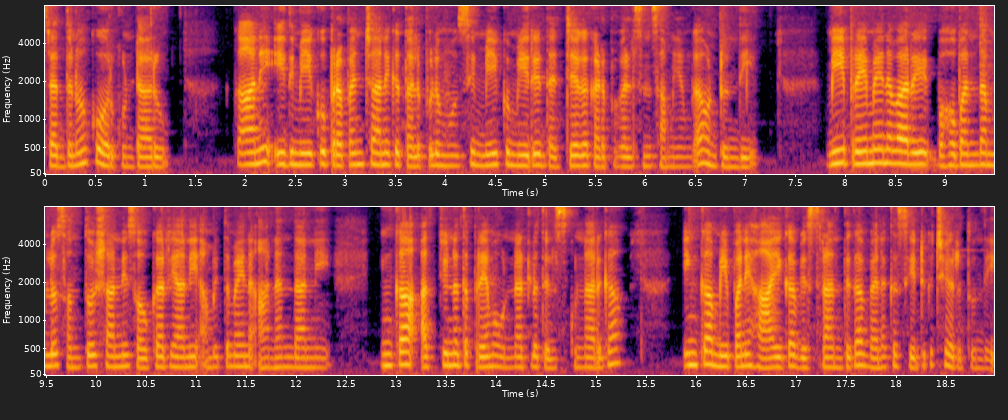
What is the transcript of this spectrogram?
శ్రద్ధను కోరుకుంటారు. కానీ ఇది మీకు ప్రపంచానికి తలుపులు మూసి మీకు మీరే దర్జాగా గడపవలసిన సమయంగా ఉంటుంది. మీ ప్రేమైన వారి బహుబంధంలో సంతోషాన్ని సౌకర్యాన్ని అమితమైన ఆనందాన్ని ఇంకా అత్యున్నత ప్రేమ ఉన్నట్లు తెలుసుకున్నారుగా ఇంకా మీ పని హాయిగా విశ్రాంతిగా వెనక సీటుకు చేరుతుంది.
